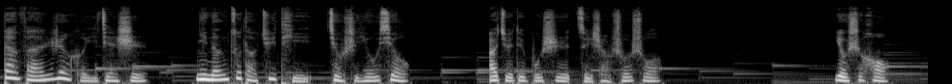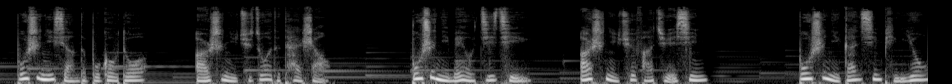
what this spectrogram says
但凡任何一件事，你能做到具体，就是优秀，而绝对不是嘴上说说。有时候，不是你想的不够多，而是你去做的太少；不是你没有激情，而是你缺乏决心；不是你甘心平庸，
